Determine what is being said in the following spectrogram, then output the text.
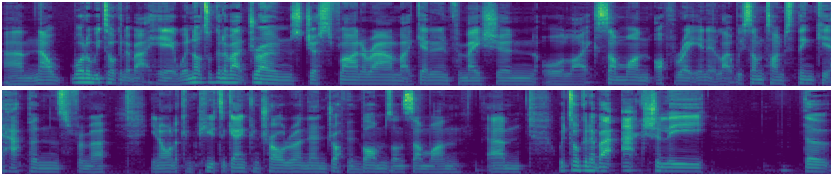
Um, now, what are we talking about here? We're not talking about drones just flying around, like getting information, or like someone operating it, like we sometimes think it happens from a, you know, on a computer game controller and then dropping bombs on someone. Um, we're talking about actually the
